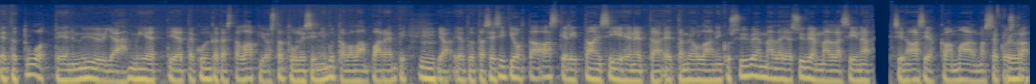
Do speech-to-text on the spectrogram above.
että tuotteen myyjä miettii, että kuinka tästä lapiosta tulisi niin kuin tavallaan parempi. Mm. Ja, ja tota, se sitten johtaa askelittain siihen, että, että me ollaan niin kuin syvemmällä ja syvemmällä siinä, siinä asiakkaan maailmassa, koska Kyllä.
